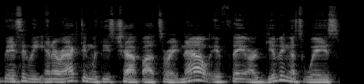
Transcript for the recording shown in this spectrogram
basically interacting with these chatbots right now, if they are giving us ways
